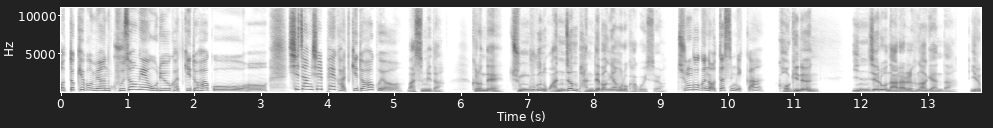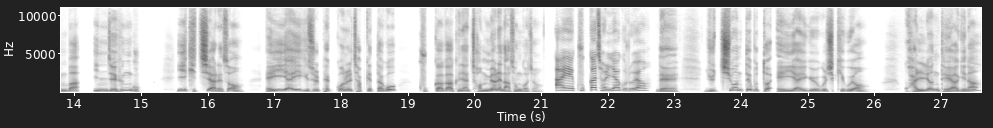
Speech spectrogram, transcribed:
어떻게 보면 구성의 오류 같기도 하고 어, 시장 실패 같기도 하고요. 맞습니다. 그런데 중국은 완전 반대 방향으로 가고 있어요. 중국은 어떻습니까? 거기는 인재로 나라를 흥하게 한다. 이른바 인재 흥국. 이 기치 아래서 AI 기술 패권을 잡겠다고 국가가 그냥 전면에 나선 거죠. 아예 국가 전략으로요? 네, 유치원 때부터 AI 교육을 시키고요. 관련 대학이나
